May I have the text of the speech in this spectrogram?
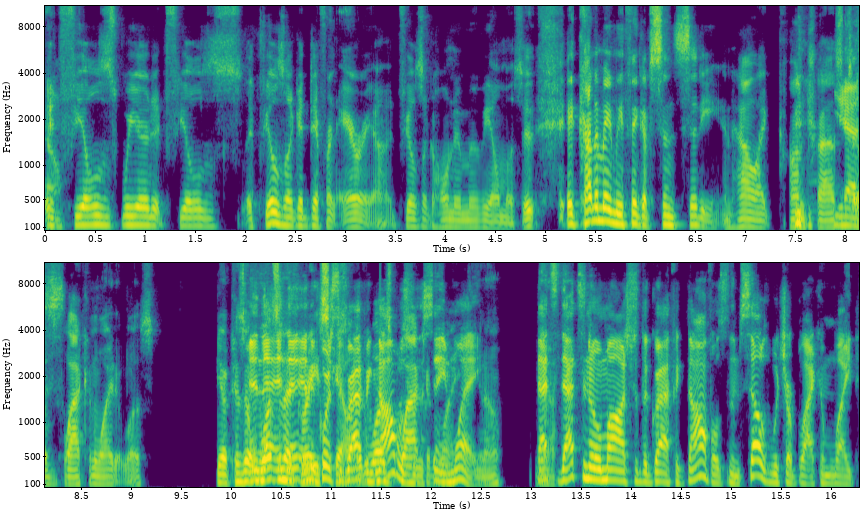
it feels weird. It feels it feels like a different area. It feels like a whole new movie almost. It it kind of made me think of sin city and how like contrast Yes. of black and white it was you know because it And wasn't and a and of course the graphic novels are the same white, way. you know that's Yeah. that's an homage to the graphic novels themselves which are black and white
